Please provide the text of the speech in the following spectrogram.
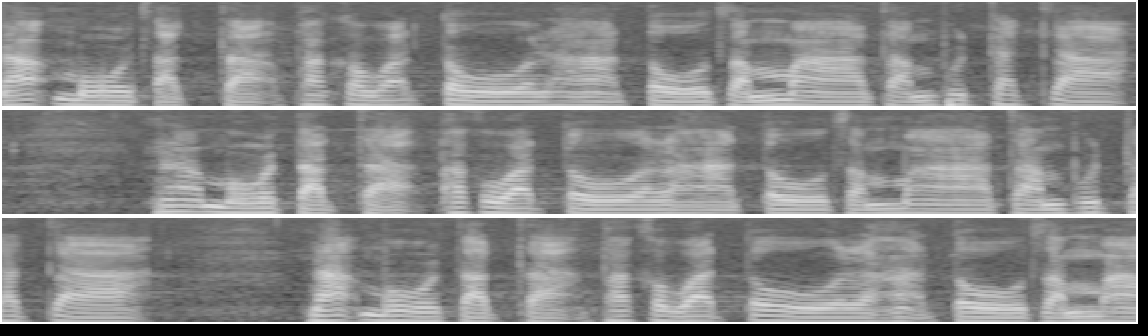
นะโมตัสสะภะคะวะโตอะระหะโตสัมมาสัมพุทธัสสะนะโมตัสสะภะคะวะโตอะระหะโตสัมมาสัมพุทธัสสะนะโมตัสสะภะคะวะโตอะระหะโตสัมมา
